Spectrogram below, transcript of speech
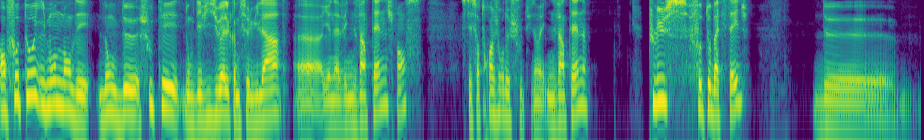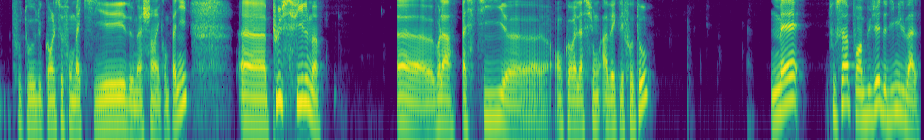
En photo, ils m'ont demandé donc de shooter donc des visuels comme celui-là. Il y en avait une vingtaine, je pense. C'était sur trois jours de shoot, une vingtaine. Plus photo backstage de photos de quand elles se font maquiller, de machin et compagnie. Euh, plus film euh, voilà, pastille euh, en corrélation avec les photos. Mais tout ça pour un budget de 10 000 balles.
